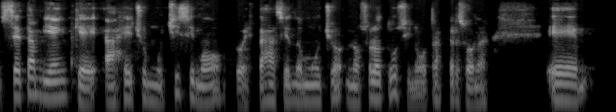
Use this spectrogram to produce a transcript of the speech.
sé también que has hecho muchísimo, o estás haciendo mucho, no solo tú, sino otras personas, eh,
